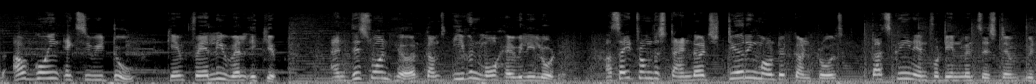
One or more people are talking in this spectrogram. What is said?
The outgoing XUV too came fairly well equipped and this one here comes even more heavily loaded. Aside from the standard steering mounted controls, touchscreen infotainment system with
